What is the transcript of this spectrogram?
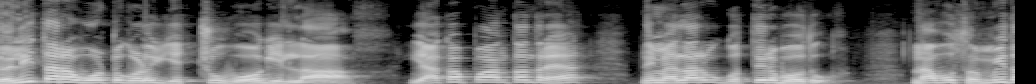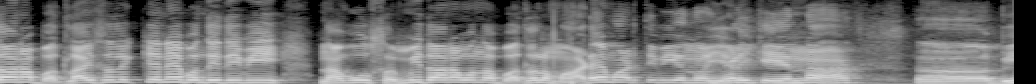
ದಲಿತರ ಓಟುಗಳು ಹೆಚ್ಚು ಹೋಗಿಲ್ಲ. ಯಾಕಪ್ಪ ಅಂತಂದರೆ ನಿಮ್ಮೆಲ್ಲರಿಗೂ ಗೊತ್ತಿರ್ಬೋದು ನಾವು ಸಂವಿಧಾನ ಬದಲಾಯಿಸಲಿಕ್ಕೇ ಬಂದಿದ್ದೀವಿ. ನಾವು ಸಂವಿಧಾನವನ್ನು ಬದಲು ಮಾಡೇ ಮಾಡ್ತೀವಿ ಅನ್ನೋ ಹೇಳಿಕೆಯನ್ನು ಬಿ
